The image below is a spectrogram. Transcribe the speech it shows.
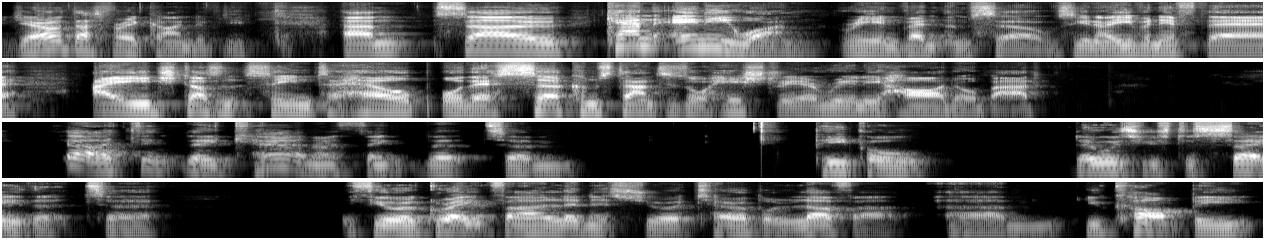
Gerald, that's very kind of you. Um, so, can anyone reinvent themselves? You know, even if their age doesn't seem to help, or their circumstances or history are really hard or bad. Yeah, I think they can. I think that um, people they always used to say that uh, if you're a great violinist, you're a terrible lover. Um, you can't be,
